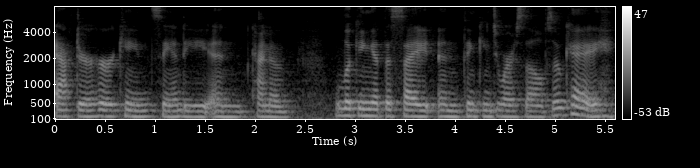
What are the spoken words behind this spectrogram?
after Hurricane Sandy and kind of looking at the site and thinking to ourselves, okay,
